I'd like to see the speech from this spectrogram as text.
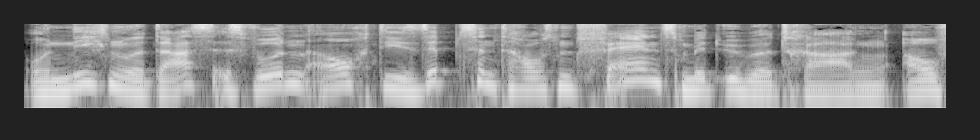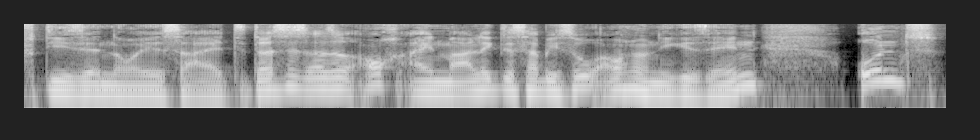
Und nicht nur das, es wurden auch die 17.000 Fans mit übertragen auf diese neue Seite. Das ist also auch einmalig, das habe ich so auch noch nie gesehen. Und,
